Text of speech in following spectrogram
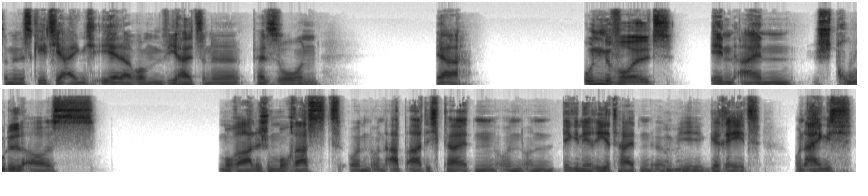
sondern es geht hier eigentlich eher darum, wie halt so eine Person, ja, ungewollt in einen Strudel aus moralischem Morast und, und Abartigkeiten und, und Degeneriertheiten irgendwie gerät und eigentlich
